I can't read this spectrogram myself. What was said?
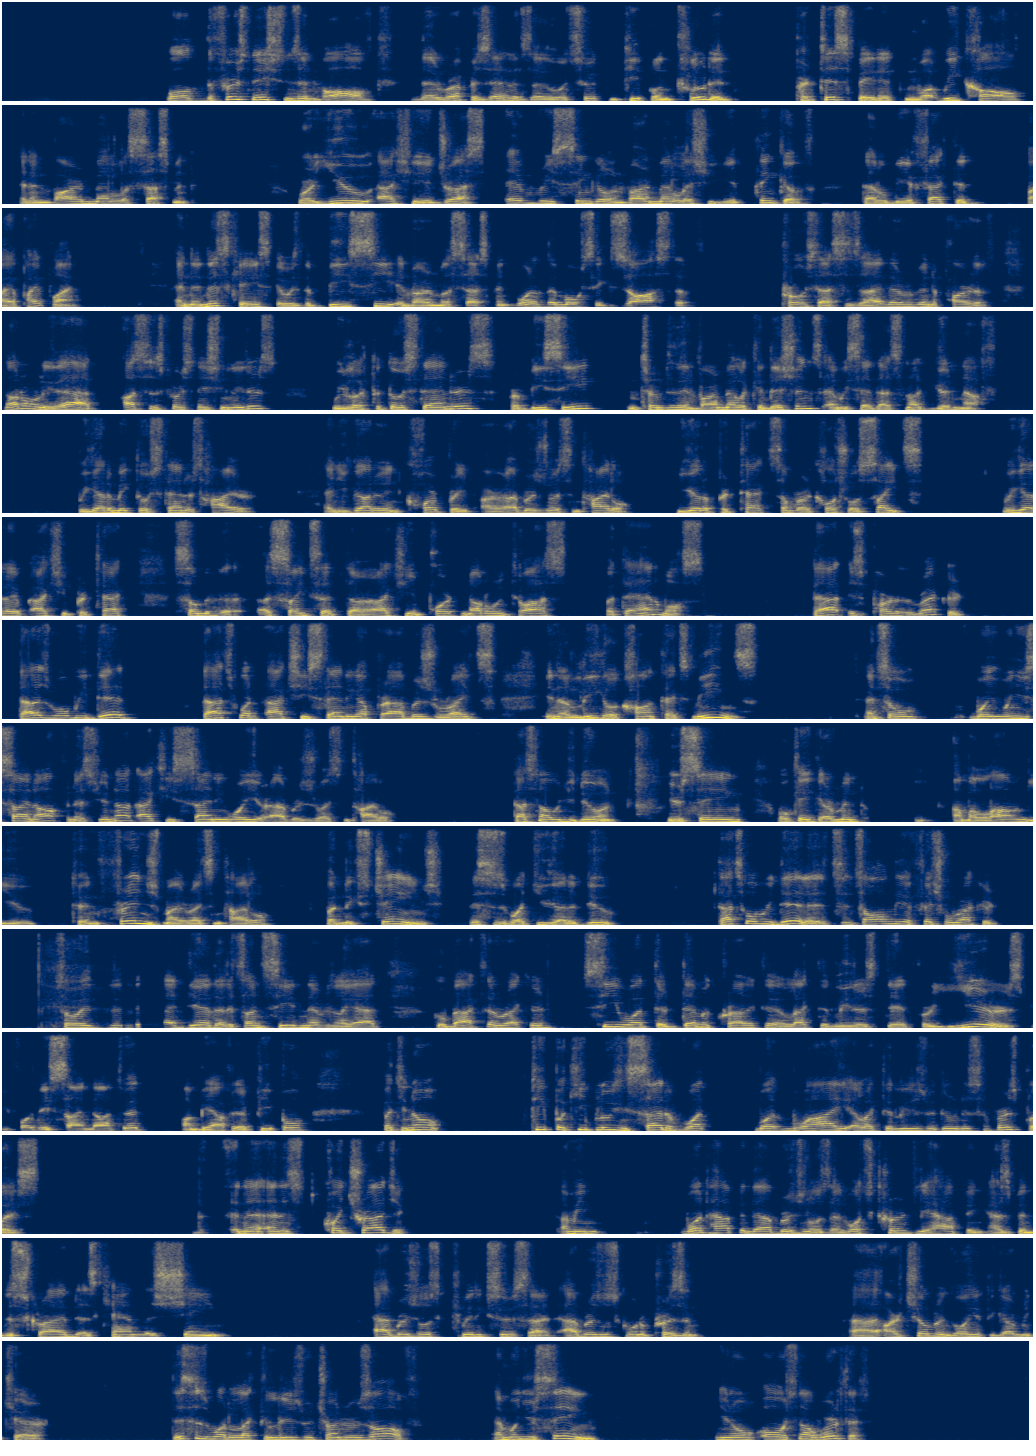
Well, the First Nations involved, the representatives of certain people included, participated in what we call an environmental assessment, where you actually address every single environmental issue you think of that will be affected by a pipeline And in this case, it was the BC environmental assessment, one of the most exhaustive processes I've ever been a part of. Not only that, us as First Nation leaders, we looked at those standards for BC in terms of the environmental conditions, and we said that's not good enough. We got to make those standards higher, and you got to incorporate our Aboriginal rights and title. You got to protect some of our cultural sites. We got to actually protect some of the uh, sites that are actually important not only to us but to animals. That is part of the record. That is what we did. That's what actually standing up for Aboriginal rights in a legal context means. And so when, when you sign off on this, you're not actually signing away your Aboriginal rights and title. That's not what you're doing. You're saying, okay, government, I'm allowing you to infringe my rights and title, but in exchange, this is what you got to do. That's what we did. It's, it's all in the official record. So it, the idea that it's unceded and everything like that, go back to the record, see what their democratically elected leaders did for years before they signed on to it on behalf of their people. But you know, people keep losing sight of what, what why elected leaders were doing this in the first place. And, and it's quite tragic. I mean, what happened to Aboriginals and what's currently happening has been described as Canada's shame. Aboriginals committing suicide, Aboriginals going to prison, uh, our children going into government care. This is what elected leaders were trying to resolve. And when you're saying, you know, oh, it's not worth it.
